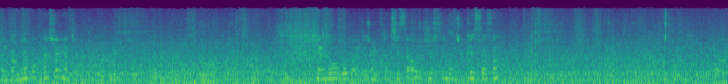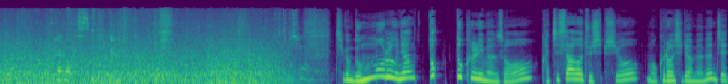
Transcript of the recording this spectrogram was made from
건강 회복하셔야죠. 갱부하고도 이제 좀 같이 싸워주셨으면 좋겠어서 뵈러 왔습니다. 지금 눈물을 그냥 뚝뚝 흘리면서 같이 싸워 주십시오. 뭐 그러시려면은 이제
